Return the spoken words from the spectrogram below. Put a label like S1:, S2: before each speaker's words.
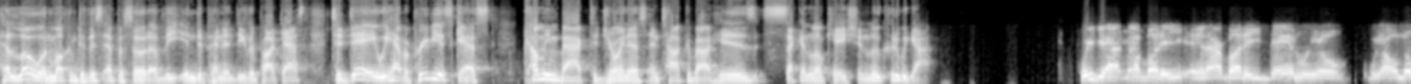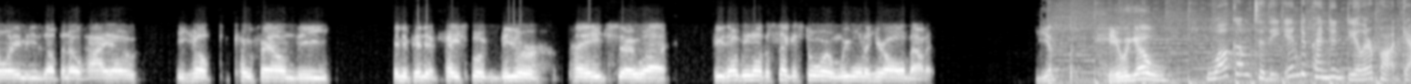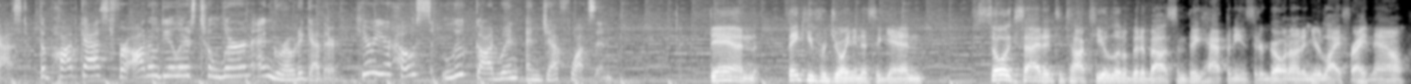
S1: Hello, and welcome to this episode of the Independent Dealer Podcast. Today, we have a previous guest coming back to join us and talk about his second location. Luke, who do we got?
S2: We got my buddy and our buddy Dan Reel. We all know him. He's up in Ohio. He helped co-found the independent Facebook dealer page. So uh, he's opening up a second store, and we want to hear all about it.
S1: Yep. Here we go.
S3: Welcome to the Independent Dealer Podcast, the podcast for auto dealers to learn and grow together. Here are your hosts, Luke Godwin and Jeff Watson.
S1: Dan, thank you for joining us again. So excited to talk to you a little bit about some big happenings that are going on in your life right now.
